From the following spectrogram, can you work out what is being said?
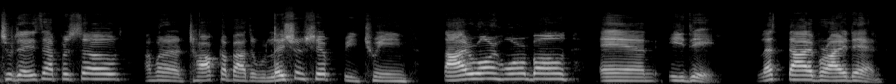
Today's episode, I'm going to talk about the relationship between thyroid hormone and ED. Let's dive right in.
